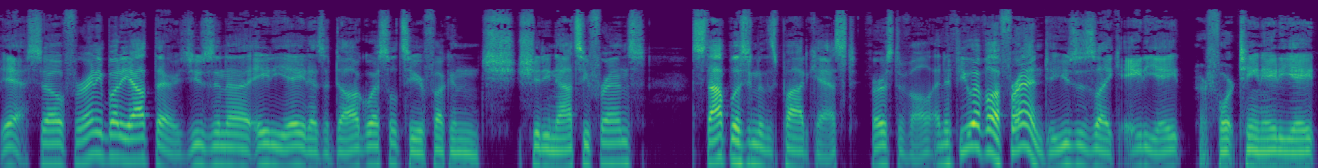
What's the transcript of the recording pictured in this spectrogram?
Yeah. So for anybody out there who's using uh, 88 as a dog whistle to your fucking sh- shitty Nazi friends, stop listening to this podcast, first of all. And if you have a friend who uses like 88 or 1488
